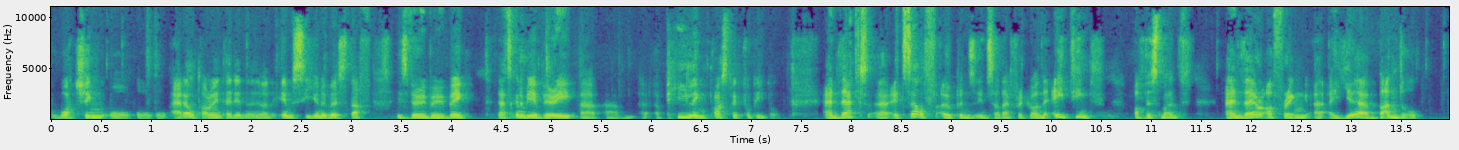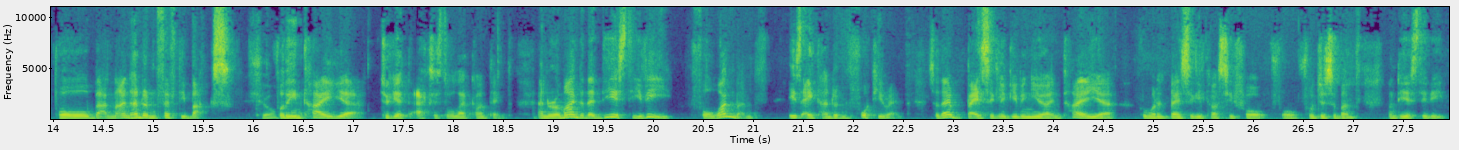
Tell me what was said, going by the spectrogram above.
watching or, or, or adult orientated, you know, the MC Universe stuff is very very big. That's going to be a very uh, um, appealing prospect for people, and that uh, itself opens in South Africa on the 18th of this month, and they're offering a, a year bundle for about 950 bucks. Sure. For the entire year to get access to all that content. And a reminder that DSTV for one month is 840 rand. So they're basically giving you an entire year for what it basically costs you for, for, for just a month on DSTV.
